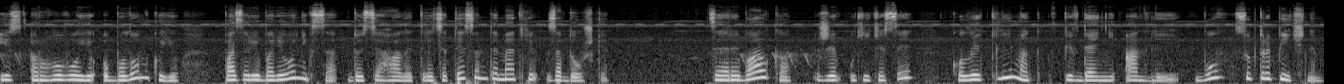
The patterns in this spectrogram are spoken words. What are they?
із роговою оболонкою пазурі баріонікса досягали 30 см завдовжки. Цей рибалка жив у ті часи, коли клімат в південній Англії був субтропічним.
